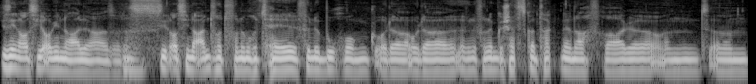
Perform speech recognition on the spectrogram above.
die sehen aus wie Originale. Also das mhm. sieht aus wie eine Antwort von einem Hotel für eine Buchung oder, oder von einem Geschäftskontakt in der Nachfrage. Und ähm,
